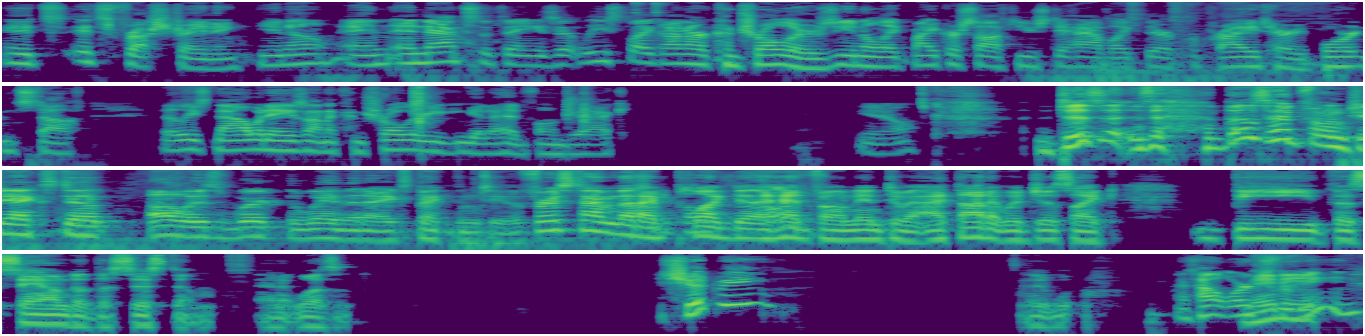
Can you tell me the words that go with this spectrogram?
It's it's frustrating, you know, and and that's the thing is at least like on our controllers, you know, like Microsoft used to have like their proprietary port and stuff. At least nowadays on a controller you can get a headphone jack. You know, Does it, those headphone jacks don't always work the way that I expect them to. The first time that I plugged a headphone into it, I thought it would just like be the sound of the system, and it wasn't. it should be. It, w- That's how it works Maybe- for me.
